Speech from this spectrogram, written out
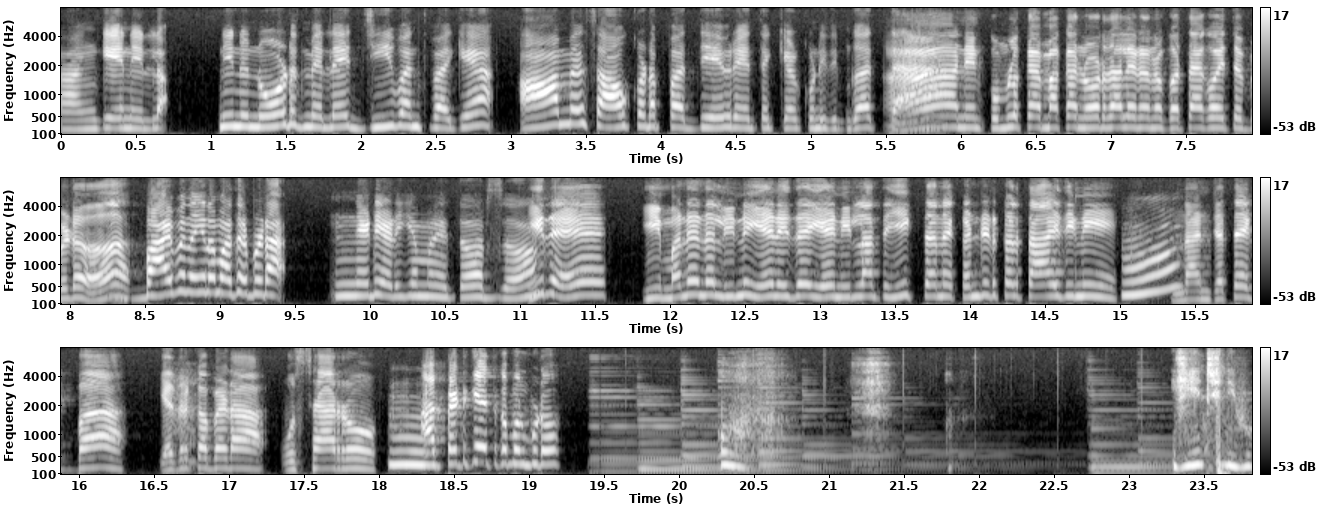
ಹಂಗೇನಿಲ್ಲ. ನೀನು ನೋಡಿದ್ಮೇಲೆ ಜೀವಂತವಾಗಿ ಆಮೇಲೆ ಸಾವು ಕೊಡಪ್ಪ ದೇವ್ರೆ ಅಂತ ಕೇಳ್ಕೊಂಡಿದೀನಿ ಗೊತ್ತಾ? ನೀನ್ ಕುಂಬಳಕಾಯಿ ಮಕ್ಕ ನೋಡ್ದಾಲೆ ನನಗ್ ಗೊತ್ತಾಗೋಯ್ತು ಬಿಡು. ಬಾಯ್ ಬಂದಂಗಿನ ಮಾತಾಡ್ಬೇಡ. ನಡಿ ಅಡಿಗೆ ಮನೆ ತೋರ್ಸು. ಇದೆ ಈ ಮನೆಯಲ್ಲಿ ಇನ್ನು ಏನಿದೆ ಏನಿಲ್ಲ ಅಂತ ಈಗ ತಾನೇ ಕಂಡಿಡ್ಕೊಳ್ತಾ ಇದೀನಿ? ನನ್ ಜೊತೆಗ್ ಬಾ ಎದ್ರಕೋಬೇಡ ಉಸಾರು ಹ್ಮ್. ಆ ಪೆಟ್ಟಿಗೆ ಎತ್ಕೊಂಡ್ ಬಂದ್ಬಿಡು. ಏನ್ರಿ ನೀವು?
